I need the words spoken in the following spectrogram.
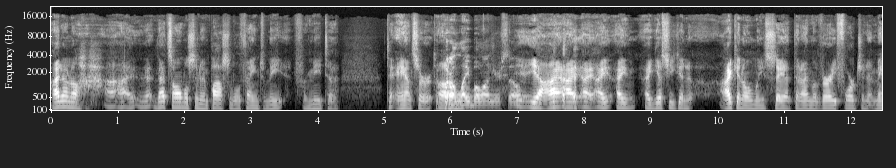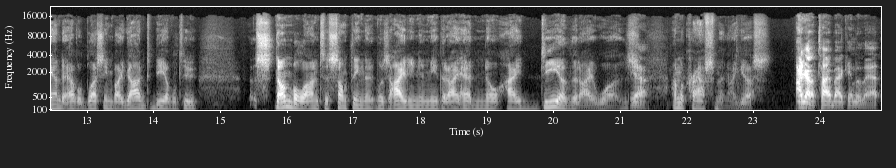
I don't know. I, that's almost an impossible thing to me for me to to answer. To put a Um, label on yourself. yeah, I, I, I, I, I, I guess you can. I can only say it that I'm a very fortunate man to have a blessing by God to be able to stumble onto something that was hiding in me that I had no idea that I was. Yeah. I'm a craftsman, I guess. I got to tie back into that.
